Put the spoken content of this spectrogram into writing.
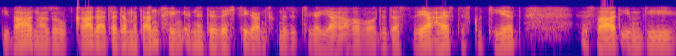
Die waren also, gerade als er damit anfing, Ende der 60er, Anfang der 70er Jahre, wurde das sehr heiß diskutiert. Es war halt irgendwie,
